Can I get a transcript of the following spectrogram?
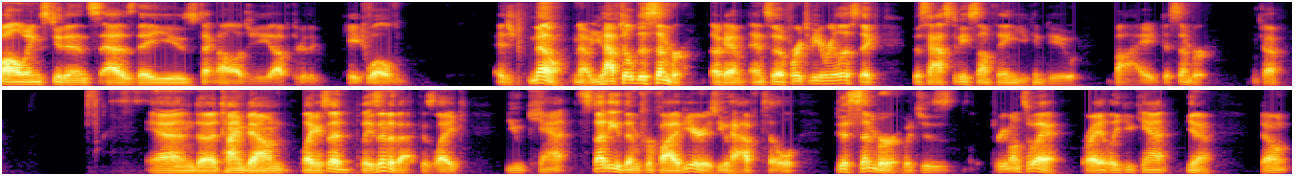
following students as they use technology up through the K 12 Edu- no, no, you have till December. Okay. And so for it to be realistic, this has to be something you can do by December. Okay. And uh, time bound, like I said, plays into that because, like, you can't study them for five years. You have till December, which is three months away, right? Like, you can't, you know, don't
